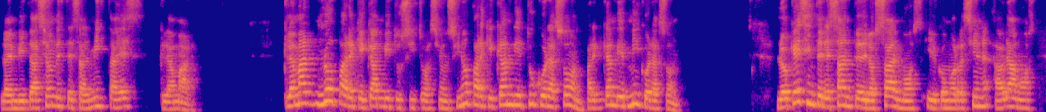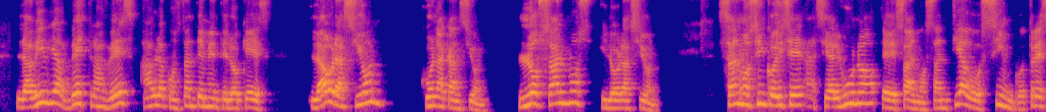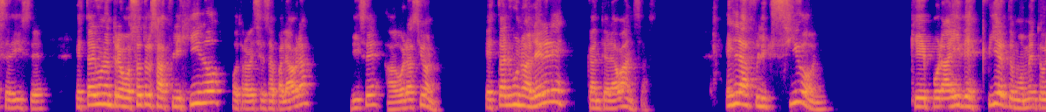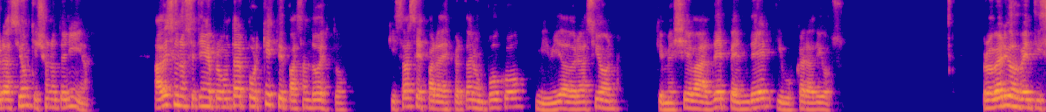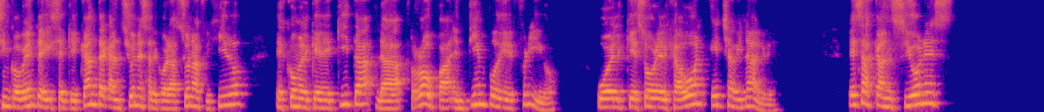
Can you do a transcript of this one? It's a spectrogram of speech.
la invitación de este salmista es clamar. Clamar no para que cambie tu situación, sino para que cambie tu corazón, para que cambie mi corazón. Lo que es interesante de los salmos, y como recién hablamos, la Biblia vez tras vez habla constantemente lo que es la oración con la canción, los salmos y la oración. Salmo 5 dice, si alguno, eh, Salmo, Santiago 5, 13 dice, ¿está alguno entre vosotros afligido? Otra vez esa palabra, dice, a oración. ¿Está alguno alegre? Cante alabanzas. Es la aflicción que por ahí despierta un momento de oración que yo no tenía. A veces uno se tiene que preguntar, ¿por qué estoy pasando esto? Quizás es para despertar un poco mi vida de oración que me lleva a depender y buscar a Dios. Proverbios 25:20 dice que canta canciones al corazón afligido es como el que le quita la ropa en tiempo de frío o el que sobre el jabón echa vinagre. Esas canciones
